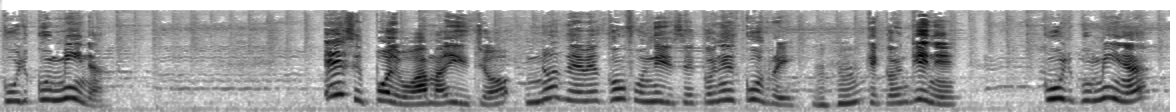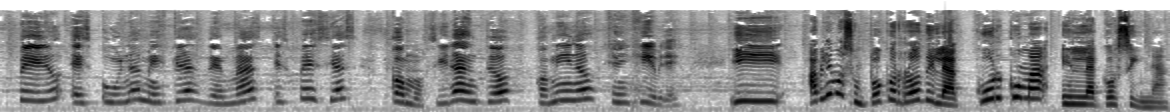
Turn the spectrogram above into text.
curcumina. Ese polvo amarillo no debe confundirse con el curry, que contiene curcumina, pero es una mezcla de más especias como cilantro, comino, jengibre. Y hablemos un poco, Ro, de la cúrcuma en la cocina.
